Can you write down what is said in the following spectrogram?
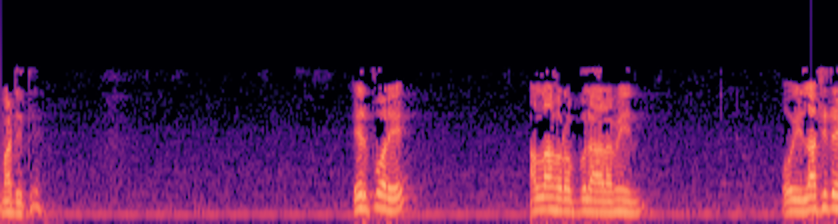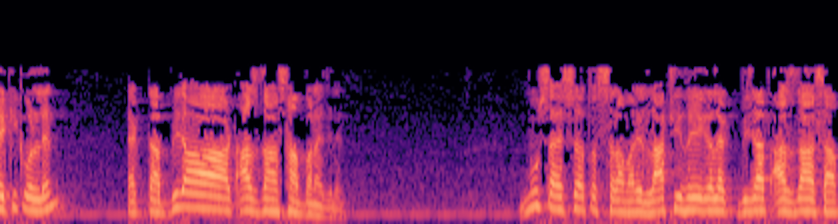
মাটিতে। এরপরে আল্লাহ রব্বুল্লাহ আলমিন ওই লাঠিটাকে কি করলেন? একটা বিরাট আজদাহা সাপ বানাই দিলেন। মুসা ইসরাতাম আরে লাঠি হয়ে গেল এক বিরাট আজদাহা সাপ।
